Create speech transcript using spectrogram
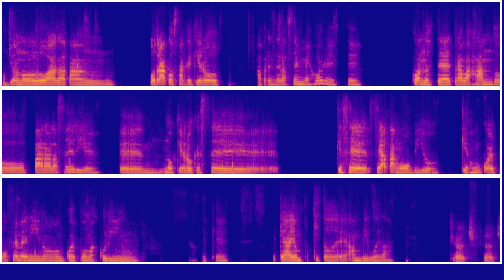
yo no lo haga tan... Otra cosa que quiero aprender a hacer mejor, este, cuando esté trabajando para la serie, eh, no quiero que se que se, sea tan obvio que es un cuerpo femenino, un cuerpo masculino. Mm. Así que que haya un poquito de ambigüedad. Catch, catch.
